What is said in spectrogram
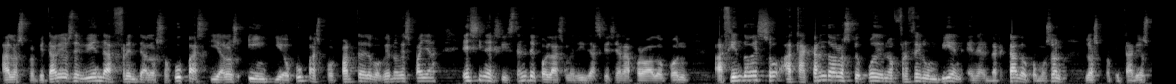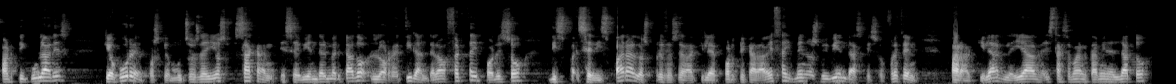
a los propietarios de vivienda frente a los ocupas y a los inquiocupas por parte del Gobierno de España es inexistente con las medidas que se han aprobado. Con, haciendo eso, atacando a los que pueden ofrecer un bien en el mercado, como son los propietarios particulares, ¿qué ocurre? Pues que muchos de ellos sacan ese bien del mercado, lo retiran de la oferta y por eso se disparan los precios del alquiler, porque cada vez hay menos viviendas que se ofrecen para alquilar. Leía esta semana también el dato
